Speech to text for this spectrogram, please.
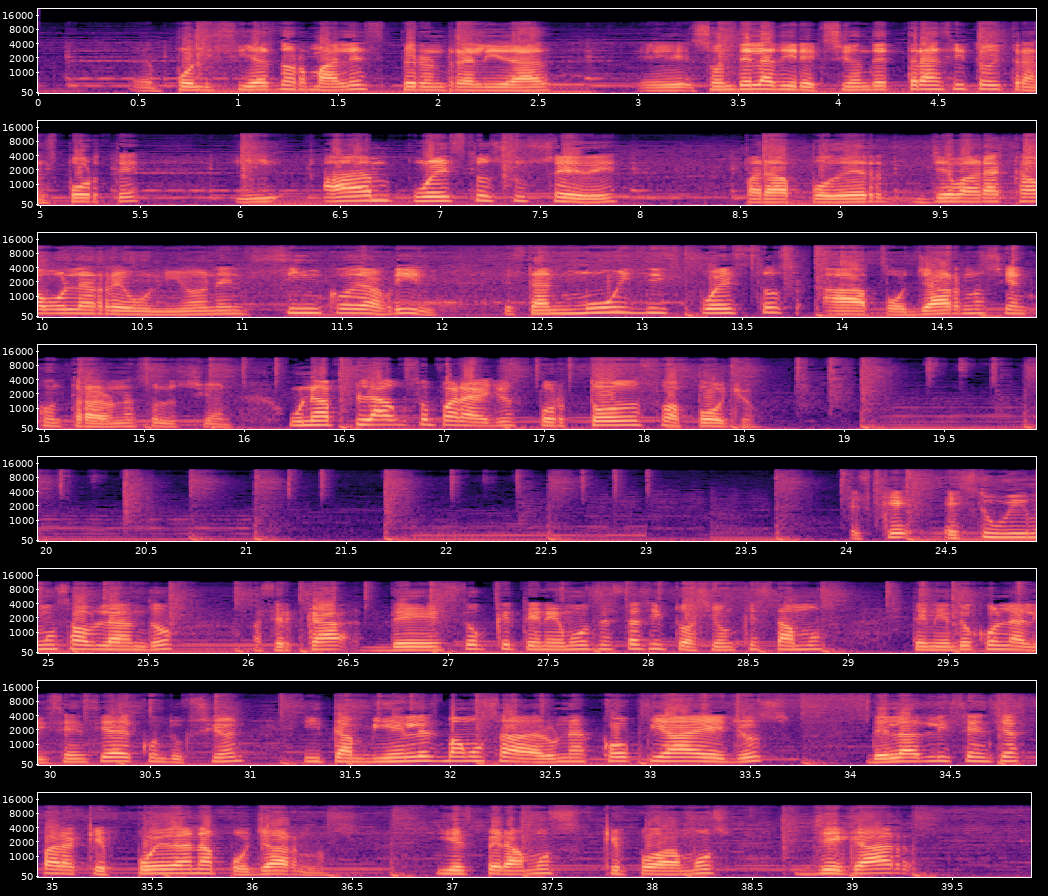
eh, policías normales, pero en realidad eh, son de la Dirección de Tránsito y Transporte y han puesto su sede para poder llevar a cabo la reunión el 5 de abril están muy dispuestos a apoyarnos y a encontrar una solución. Un aplauso para ellos por todo su apoyo. Es que estuvimos hablando acerca de esto que tenemos, de esta situación que estamos teniendo con la licencia de conducción y también les vamos a dar una copia a ellos de las licencias para que puedan apoyarnos y esperamos que podamos llegar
